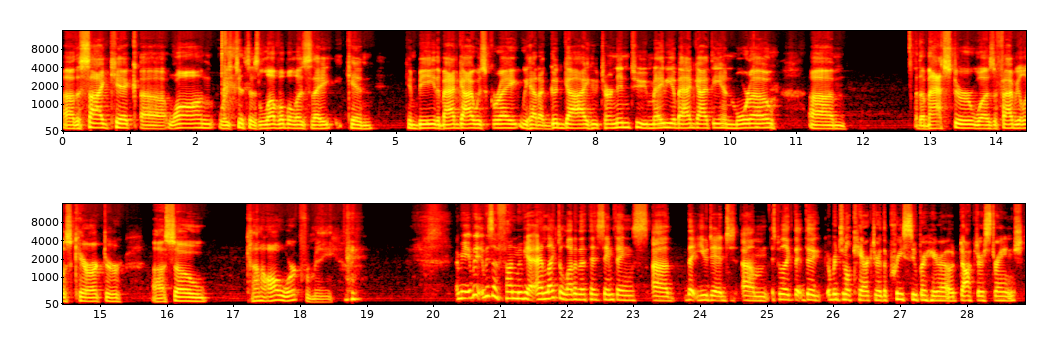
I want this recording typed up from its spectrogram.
Uh, the sidekick uh, Wong was just as lovable as they can can be. The bad guy was great. We had a good guy who turned into maybe a bad guy at the end, Mordo. Um, the master was a fabulous character. Uh, so kind of all worked for me. I mean, it, it, was a fun movie. I, I liked a lot of the th- same things uh, that you did. Um, it's like the, the, original character, the pre superhero Doctor Strange.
